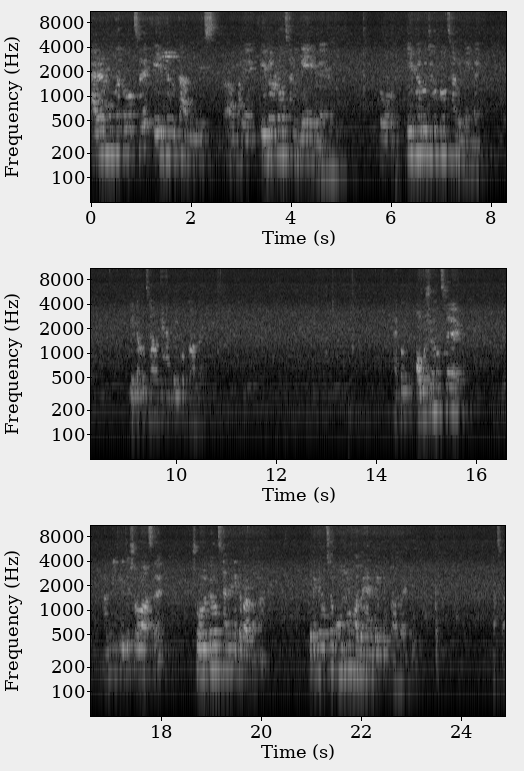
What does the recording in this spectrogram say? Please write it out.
অ্যারের মধ্যে তো হচ্ছে এই ভ্যালুটা আমি মিস মানে এই ভ্যালুটা হচ্ছে আমি নেই নেই। তো এই ভ্যালু যেহেতু হচ্ছে আমি নেই, নাই। এটা হচ্ছে আমাকে হ্যান্ডেল করতে হবে। এখন অবশ্যই হচ্ছে আমি এই যে ষোলো আছে ষোলোটা হচ্ছে আমি নিতে পারব না। এটাকে হচ্ছে অন্যভাবে হ্যান্ডেল করতে হবে আর কি। আচ্ছা।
